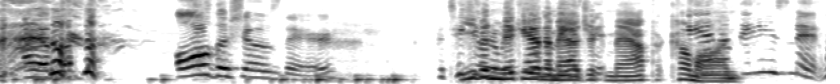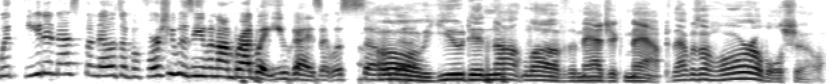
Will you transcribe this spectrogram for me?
i have loved all the shows there particularly Even Mickey and the Magic Map. Come on. With Eden Espinosa before she was even on Broadway. You guys, it was so Oh, good. you did not love the Magic Map. That was a horrible show.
